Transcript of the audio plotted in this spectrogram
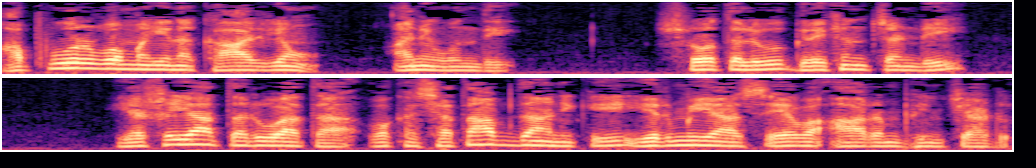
అపూర్వమైన కార్యం అని ఉంది. శ్రోతలు గ్రహించండి. యషయా తరువాత ఒక శతాబ్దానికి ఇర్మియా సేవ ఆరంభించాడు.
